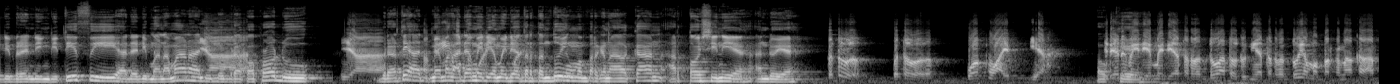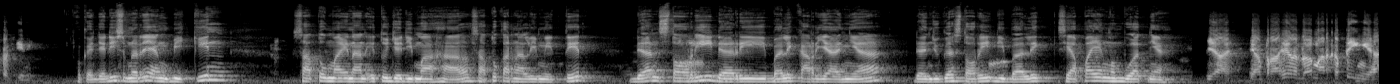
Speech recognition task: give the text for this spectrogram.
di branding di TV, ada di mana-mana di Ya. beberapa produk. Ya. Berarti ad- memang ada media-media tertentu yang memperkenalkan art toys ini ya, Ando ya. Betul, betul. Worldwide, ya. Jadi Oke. ada media-media tertentu atau dunia tertentu yang memperkenalkan artis ini. Oke, jadi sebenarnya yang bikin satu mainan itu jadi mahal, satu karena limited dan story dari balik karyanya dan juga story di balik siapa yang membuatnya. Ya, yang terakhir adalah marketing ya.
